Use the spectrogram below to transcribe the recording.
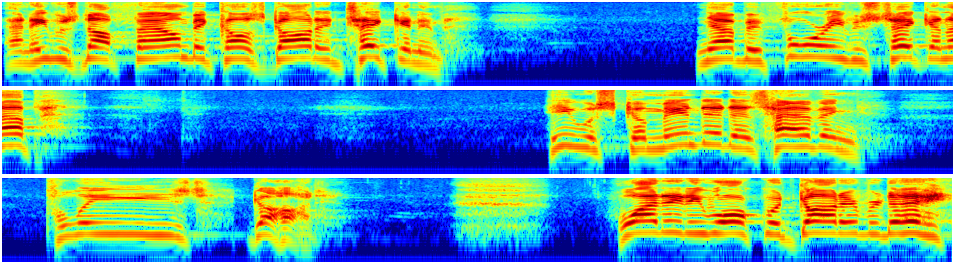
And he was not found because God had taken him. Now, before he was taken up, he was commended as having pleased God. Why did he walk with God every day?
